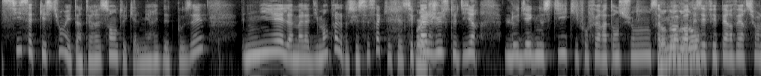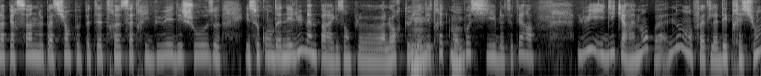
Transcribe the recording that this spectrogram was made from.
si cette question est intéressante et qu'elle mérite d'être posée, nier la maladie mentale, parce que c'est ça qui fait. C'est pas juste dire le diagnostic, il faut faire attention, ça peut avoir des effets pervers sur la personne, le patient peut peut-être s'attribuer des choses et se condamner lui-même, par exemple, alors qu'il y a mmh. des traitements mmh. possibles, etc. Lui, il dit carrément, bah non, en fait, la dépression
